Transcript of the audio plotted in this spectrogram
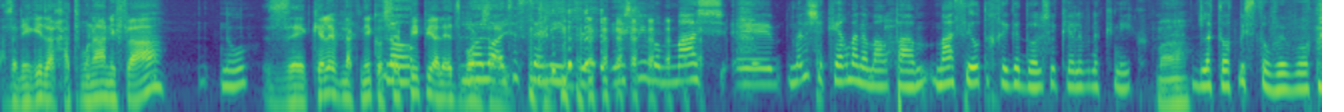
אז אני אגיד לך, התמונה הנפלאה נו. זה כלב נקניק עושה פיפי על עץ לא, לא, בונסאי. אל תעשה לי את זה. יש לי ממש, אה, נדמה לי שקרמן אמר פעם, מה הסיוט הכי גדול של כלב נקניק? מה? דלתות מסתובבות.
